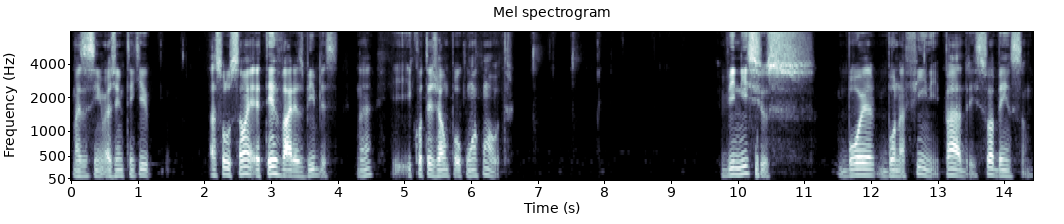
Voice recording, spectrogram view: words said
mas assim, a gente tem que. A solução é, é ter várias Bíblias né, e, cotejar um pouco uma com a outra. Vinícius Boer Bonafini, padre, sua bênção.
